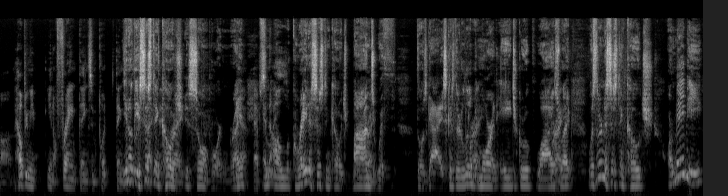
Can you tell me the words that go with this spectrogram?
um, helping me, you know, frame things and put things You know, the assistant coach right? is so important, right? Yeah, and a great assistant coach bonds Right. with those guys because they're a little bit more in age group wise, right. Right. Was there an assistant coach or maybe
